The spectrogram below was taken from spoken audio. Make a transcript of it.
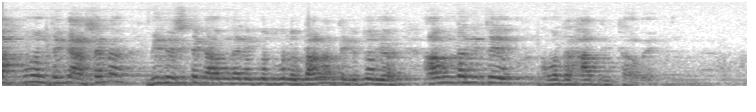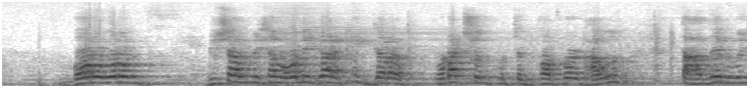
আসমান থেকে আসে না, বিদেশ থেকে আমদানি কতগুলো দানা থেকে তৈরি হয়, আমদানিতে আমাদের হাত দিতে হবে। বড় বড় বিশাল বিশাল অলিগার্কিক যারা প্রোডাকশন করছেন কর্পোরেট হাউস তাদের ওই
